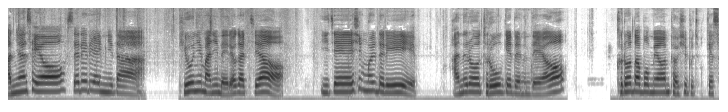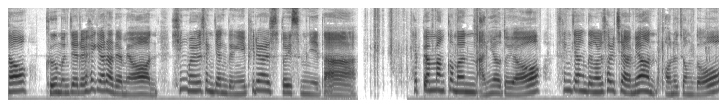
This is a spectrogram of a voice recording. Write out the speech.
안녕하세요. 세레리아입니다. 기온이 많이 내려갔지요? 이제 식물들이 안으로 들어오게 되는데요. 그러다 보면 볕이 부족해서 그 문제를 해결하려면 식물 생장 등이 필요할 수도 있습니다. 햇볕만큼은 아니어도요. 생장 등을 설치하면 어느 정도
